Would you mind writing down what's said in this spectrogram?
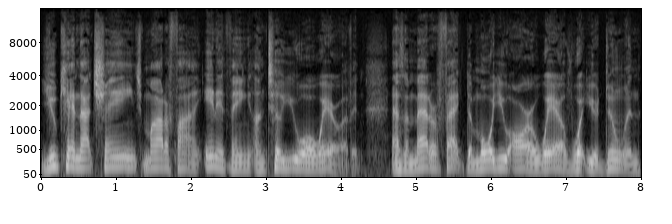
You cannot change, modify anything until you are aware of it. As a matter of fact, the more you are aware of what you're doing,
